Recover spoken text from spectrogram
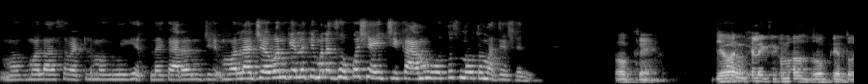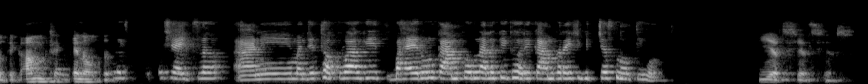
मग मला असं वाटलं मग मी घेतलंय कारण जे- मला जेवण केलं की मला झोपच यायची. काम होतच नव्हतं माझ्याशी ओके. जेवण हो. केलं की तुम्हाला झोप येत होती. काम शक्य नव्हतं. झोपच यायचं. आणि म्हणजे थकवा की बाहेरून काम करून आलं की घरी काम करायची इच्छाच नव्हती होत. येस येस येस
